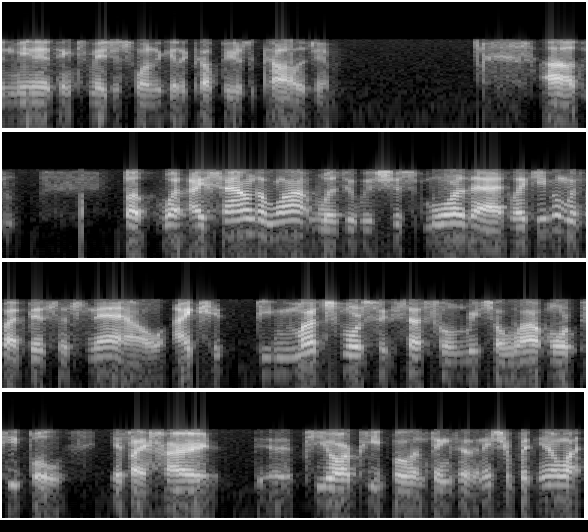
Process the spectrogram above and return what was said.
didn't mean anything to me. Just wanted to get a couple years of college in. Um, but what I found a lot was it was just more that, like even with my business now, I could be much more successful and reach a lot more people if I hired uh, PR people and things of that nature. But you know what?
